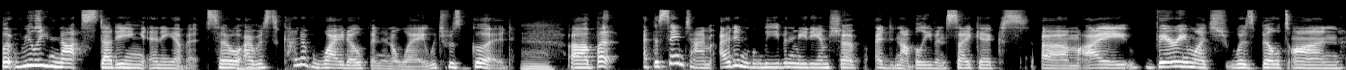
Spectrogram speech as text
but really not studying any of it. So I Mhm. was kind of wide open in a way, which was good. Mm. Uh, but at the same time, I didn't believe in mediumship. I did not believe in psychics. Um, I very much was built on,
